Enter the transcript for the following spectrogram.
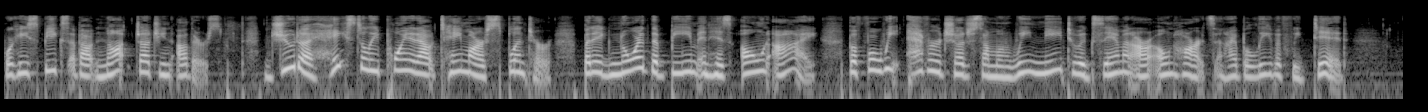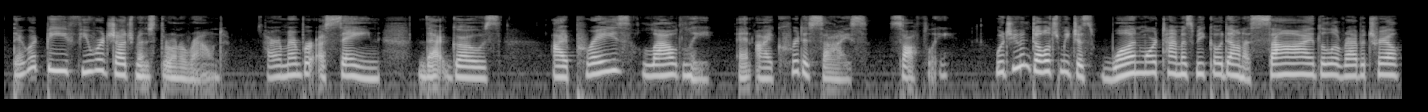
where he speaks about not judging others. Judah hastily pointed out Tamar's splinter, but ignored the beam in his own eye. Before we ever judge someone, we need to examine our own hearts, and I believe if we did, there would be fewer judgments thrown around. I remember a saying that goes, I praise loudly and I criticize softly. Would you indulge me just one more time as we go down a side little rabbit trail?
